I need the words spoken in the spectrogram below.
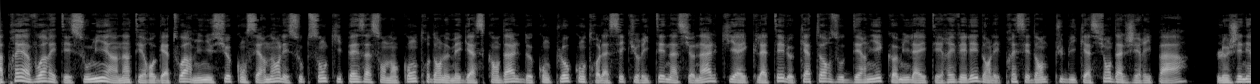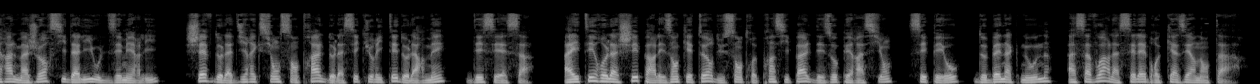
Après avoir été soumis à un interrogatoire minutieux concernant les soupçons qui pèsent à son encontre dans le méga-scandale de complot contre la sécurité nationale qui a éclaté le 14 août dernier comme il a été révélé dans les précédentes publications d'Algérie par, le général-major Sidali Ould Zemerli, chef de la Direction centrale de la sécurité de l'armée, DCSA, a été relâché par les enquêteurs du Centre principal des opérations, CPO, de Ben Aknoun, à savoir la célèbre caserne Antar.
